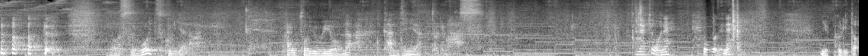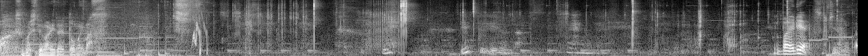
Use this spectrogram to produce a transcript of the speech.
すごい作りやな。はいというような感じになっております。じゃあ今日はねここでねゆっくりと過ごしてまいりたいと思います。映え？るやろそっちの方が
